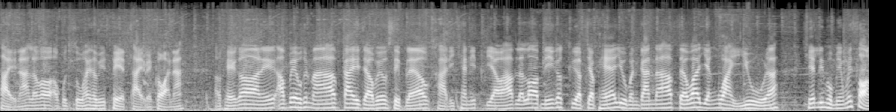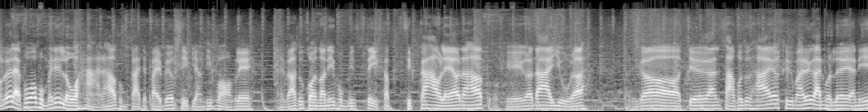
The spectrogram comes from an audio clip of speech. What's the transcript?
ใส่นะ แล้วก็เอาคุณซูให้ทวิตเฟสใส่ไปก่อนนะ โอเคก็อันนี้อัพเวลขึ้นมาครับใกล้จะเวล10 แล้วขาดอีกแค่นิดเดียวครับ และรอบนี้ก็เกือบจะแพ้อยู่เหมือนกันนะครับ แต่ว่ายังไหวอยู่นะเคสลินผมยังไม่ส่องด้วยแหละเพราะว่าผมไม่ได้โลหานะครับ ผมกะจะไปเวล10 อย่างที่บอกเลยเห็นปะทุกคนตอนนี้ผมมีสติกับ 19 แล้วนะครับโอเคก็ได้อยู่นะอันนี้ก็เจอกัน3คนสุดท้ายก็คือมาด้วยกันหมดเลยอันนี้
